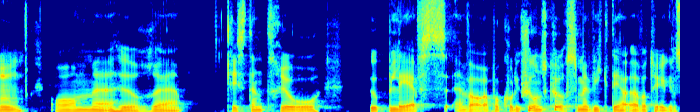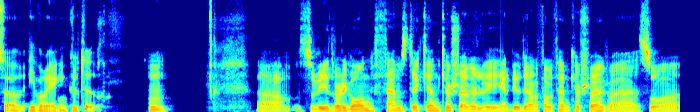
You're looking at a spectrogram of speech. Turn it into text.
Mm. Om hur kristen tro upplevs vara på kollisionskurs med viktiga övertygelser i vår egen kultur. Mm. Ehm, så vi drar igång fem stycken kurser, eller vi erbjuder i alla fall fem kurser. Ehm, så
